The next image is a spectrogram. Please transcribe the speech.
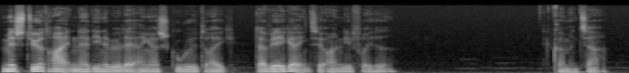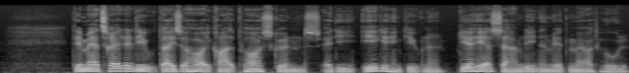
med styrtregnen af dine belæringer skuddrik, der vækker en til åndelig frihed. Kommentar det materielle liv, der i så høj grad påskyndes af de ikke hengivne, bliver her sammenlignet med et mørkt hul,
